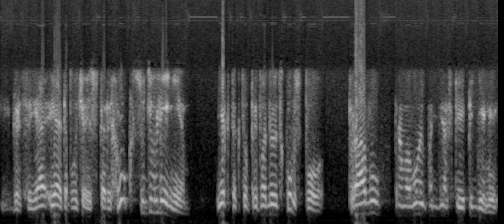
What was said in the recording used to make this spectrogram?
говорится, я, я это получаю из старых рук с удивлением. Некто, кто преподает курс по праву правовой поддержки эпидемии,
